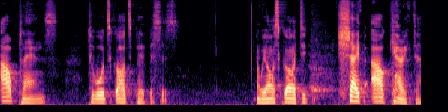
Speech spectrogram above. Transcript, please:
our plans towards God's purposes. And we ask God to shape our character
